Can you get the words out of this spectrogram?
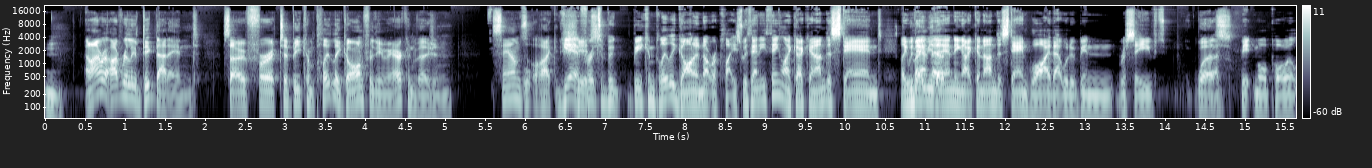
Hmm. and I, I really dig that end so for it to be completely gone for the American version sounds like Yeah, shit. for it to be, be completely gone and not replaced with anything, like I can understand, like without Maybe that, that- ending, I can understand why that would have been received worse a bit more poor,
